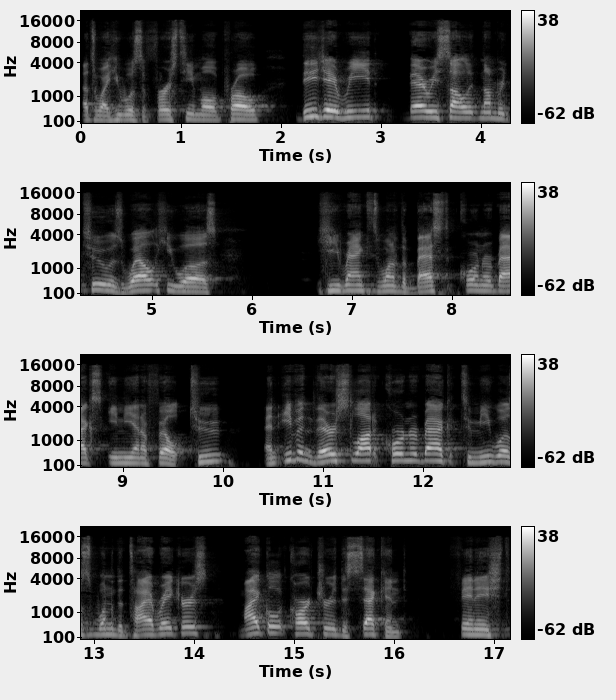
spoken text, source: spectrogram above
That's why he was the first team All Pro. DJ Reed, very solid number two as well. He was he ranked as one of the best cornerbacks in the NFL, too. And even their slot cornerback, to me, was one of the tiebreakers. Michael Carter II finished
